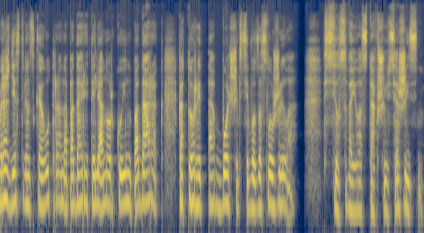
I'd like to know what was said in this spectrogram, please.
В рождественское утро она подарит Элеонор Куин подарок, который та больше всего заслужила. Всю свою оставшуюся жизнь.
